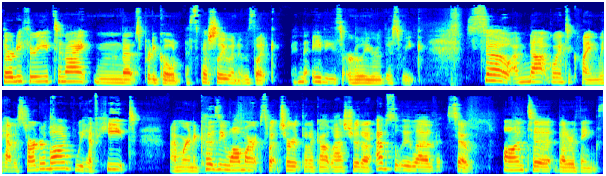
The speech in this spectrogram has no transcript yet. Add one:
33 tonight, mm, that's pretty cold, especially when it was like in the 80s earlier this week. So I'm not going to complain. We have a starter log, we have heat. I'm wearing a cozy Walmart sweatshirt that I got last year that I absolutely love. So, on to better things.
